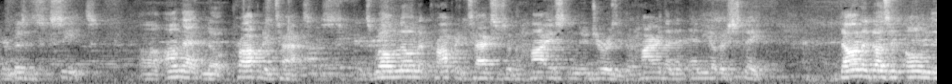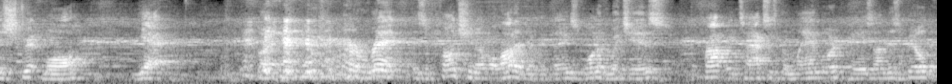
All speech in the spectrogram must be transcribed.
your business succeeds. Uh, on that note, property taxes. It's well known that property taxes are the highest in New Jersey. They're higher than in any other state. Donna doesn't own this strip mall yet, but her rent is a function of a lot of different things, one of which is the property taxes the landlord pays on this building.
